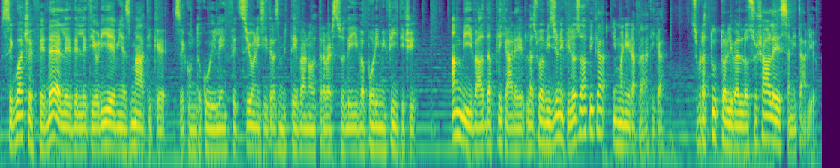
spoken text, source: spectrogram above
seguace fedele delle teorie miasmatiche, secondo cui le infezioni si trasmettevano attraverso dei vapori mifitici, ambiva ad applicare la sua visione filosofica in maniera pratica, soprattutto a livello sociale e sanitario.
